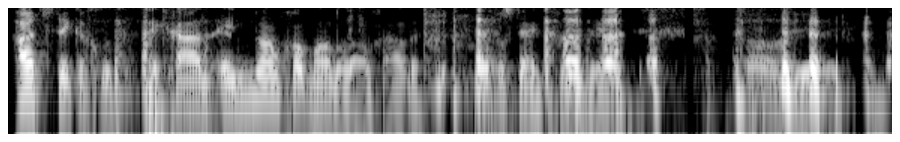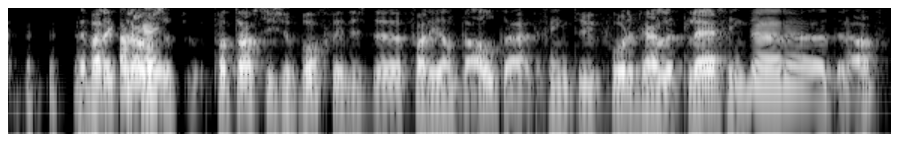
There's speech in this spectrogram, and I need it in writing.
Hartstikke goed. Ik ga een enorm groot monoloog houden. Heel veel sterkte voor iedereen. Oh, heerlijk. En wat ik trouwens een fantastische bocht vind, is de variant Alta. Er ging natuurlijk vorig jaar Leclerc ging daar eh, eraf.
